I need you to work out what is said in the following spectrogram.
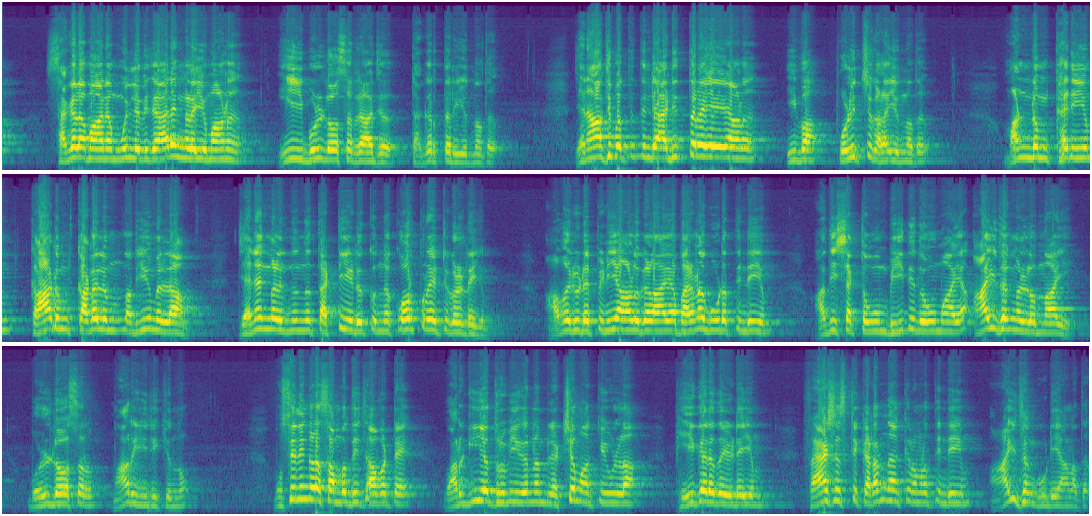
സകലമാന മൂല്യവിചാരങ്ങളെയുമാണ് ഈ ബുൾഡോസർ രാജ് തകർത്തെറിയുന്നത്. ജനാധിപത്യത്തിന്റെ അടിത്തറയെയാണ് ഇവ പൊളിച്ചു കളയുന്നത്. മണ്ണും ഖനിയും കാടും കടലും നദിയുമെല്ലാം ജനങ്ങളിൽ നിന്ന് തട്ടിയെടുക്കുന്ന കോർപ്പറേറ്റുകളുടെയും അവരുടെ പിണിയാളുകളായ ഭരണകൂടത്തിന്റെയും അതിശക്തവും ഭീതിതവുമായ ആയുധങ്ങളിലൊന്നായി ബുൾഡോസർ മാറിയിരിക്കുന്നു. മുസ്ലിങ്ങളെ സംബന്ധിച്ചാവട്ടെ വർഗീയ ധ്രുവീകരണം ലക്ഷ്യമാക്കിയുള്ള ഭീകരതയുടെയും ഫാഷിസ്റ്റ് കടന്നാക്രമണത്തിന്റെയും ആയുധം കൂടിയാണത്.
